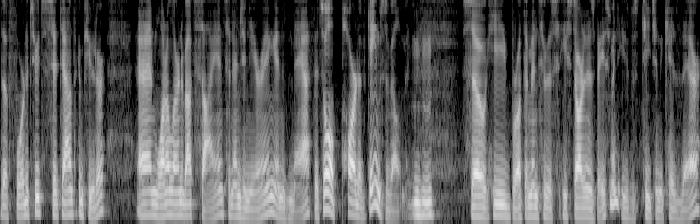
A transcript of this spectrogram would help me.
the fortitude to sit down at the computer and want to learn about science and engineering and math. It's all part of games development. Mm -hmm. So he brought them into his. He started in his basement. He was teaching the kids there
